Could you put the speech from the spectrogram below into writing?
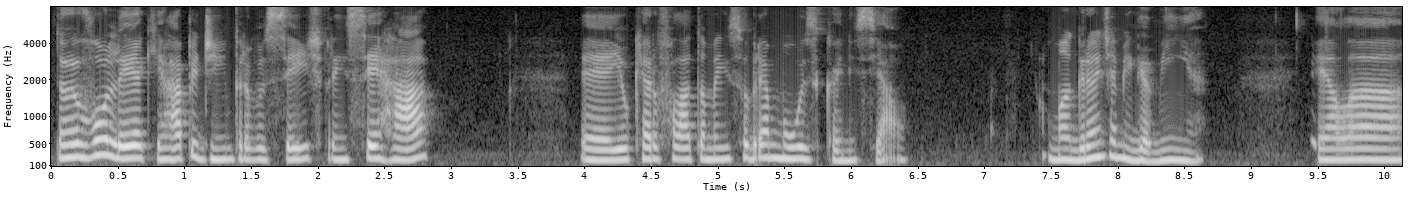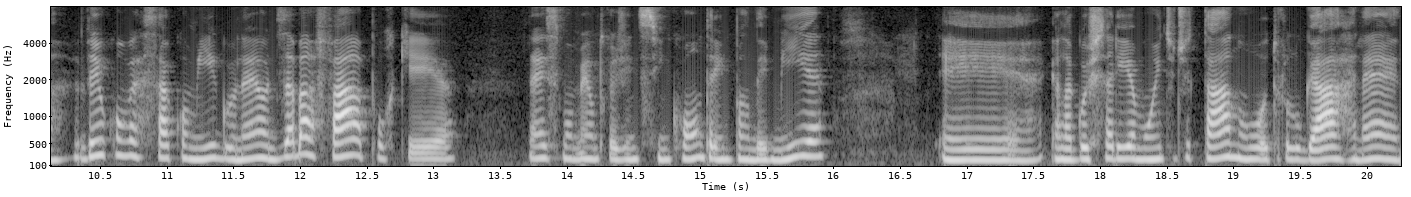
Então eu vou ler aqui rapidinho para vocês para encerrar. É, eu quero falar também sobre a música inicial. Uma grande amiga minha, ela veio conversar comigo, né? Desabafar porque nesse né, momento que a gente se encontra em pandemia, é, ela gostaria muito de estar no outro lugar, né,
